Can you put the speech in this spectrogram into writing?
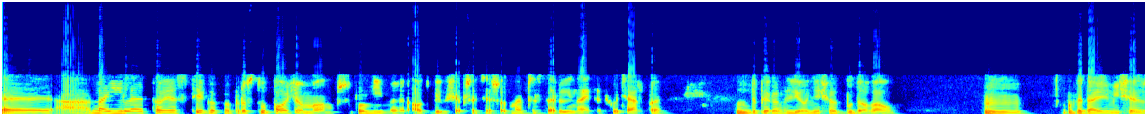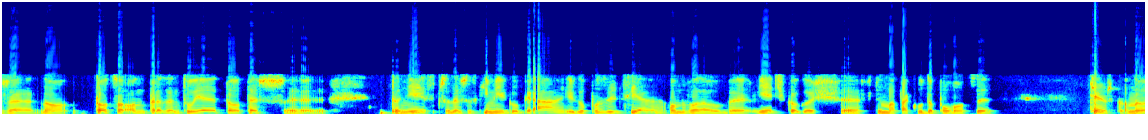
e, a na ile to jest jego po prostu poziom. On, przypomnijmy, odbił się przecież od Manchesteru United chociażby. Dopiero w Lyonie się odbudował. Hmm. Wydaje mi się, że no, to, co on prezentuje, to też e, to nie jest przede wszystkim jego gra, jego pozycja. On wolałby mieć kogoś e, w tym ataku do pomocy. Ciężko. No,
